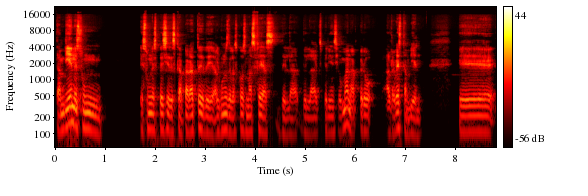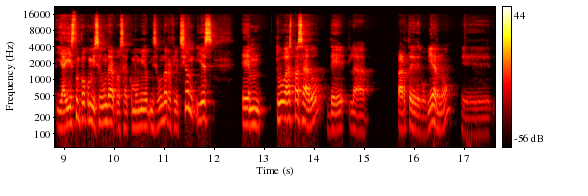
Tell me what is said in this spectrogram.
también es un, es una especie de escaparate de algunas de las cosas más feas de la, de la experiencia humana, pero al revés también. Eh, y ahí está un poco mi segunda, o sea, como mi, segunda reflexión, y es, em, tú has pasado de la parte de gobierno, eh,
